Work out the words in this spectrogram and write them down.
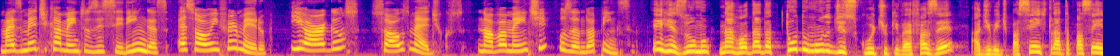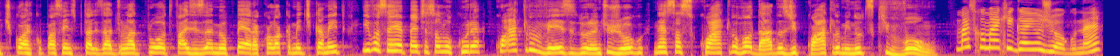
mas medicamentos e seringas é só o enfermeiro. E órgãos só os médicos, novamente usando a pinça. Em resumo, na rodada todo mundo discute o que vai fazer, admite paciente, trata paciente, corre com o paciente hospitalizado de um lado para o outro, faz exame, opera, coloca medicamento e você repete essa loucura quatro vezes durante o jogo nessas quatro rodadas de quatro minutos que voam. Mas como é que ganha o jogo, né?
